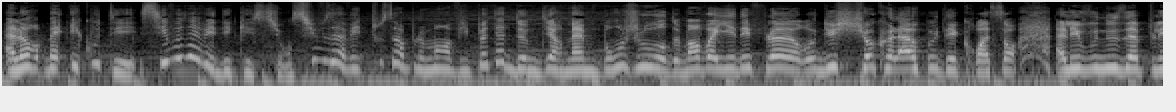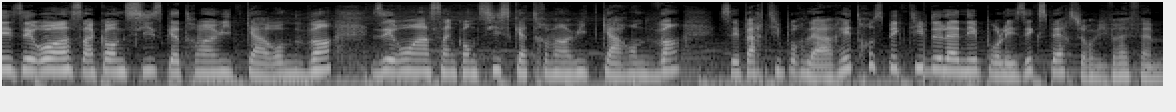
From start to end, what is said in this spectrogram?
Alors, bah, écoutez, si vous avez des questions, si vous avez tout simplement envie peut-être de me dire même bonjour, de m'envoyer des fleurs ou du chocolat ou des croissants, allez-vous nous appeler 01 56 88 40 20, 01 56 88 40 20. C'est parti pour la rétrospective de l'année pour les experts sur Vivre FM.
